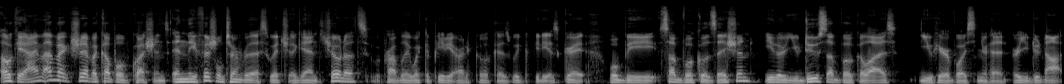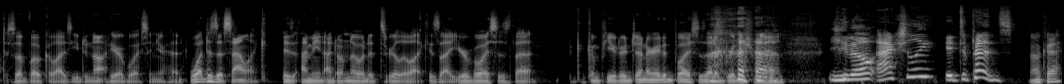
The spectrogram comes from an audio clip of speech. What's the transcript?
Okay, I'm, I've actually have a couple of questions. And the official term for this, which again, show notes, probably a Wikipedia article because Wikipedia is great, will be subvocalization. Either you do subvocalize, you hear a voice in your head, or you do not subvocalize, you do not hear a voice in your head. What does it sound like? Is I mean, I don't know what it's really like. Is that your voice? Is that a computer generated voice? Is that a British man? You know, actually, it depends. Okay.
